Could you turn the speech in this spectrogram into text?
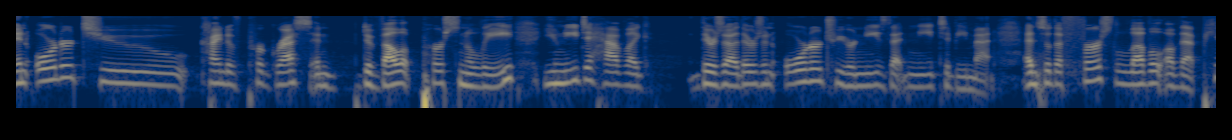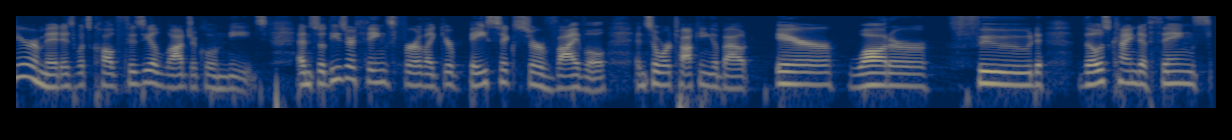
in order to kind of progress and develop personally, you need to have like there's a there's an order to your needs that need to be met. And so the first level of that pyramid is what's called physiological needs. And so these are things for like your basic survival. And so we're talking about air water food those kind of things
